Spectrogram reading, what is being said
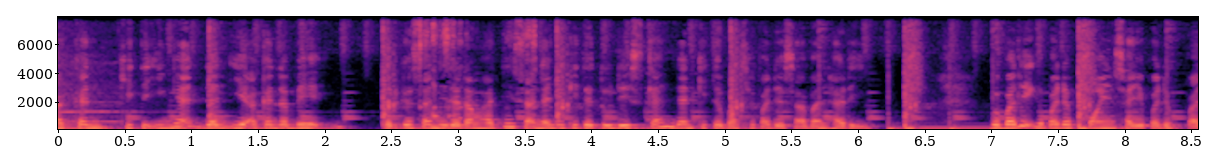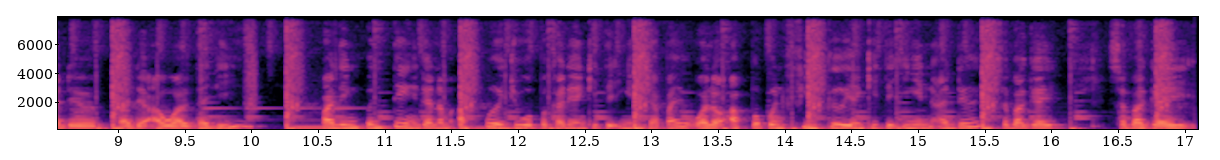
akan kita ingat dan ia akan lebih terkesan di dalam hati seandainya kita tuliskan dan kita baca pada saban hari. Berbalik kepada poin saya pada pada pada awal tadi, paling penting dalam apa jua perkara yang kita ingin capai, walau apa pun figure yang kita ingin ada sebagai sebagai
